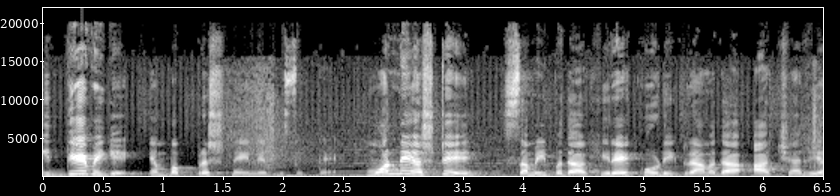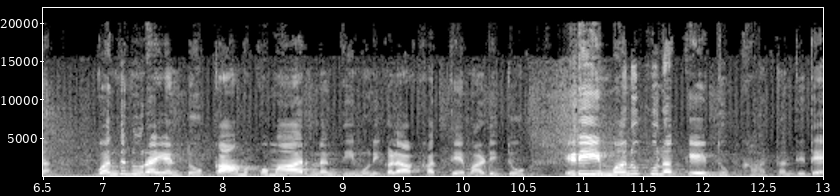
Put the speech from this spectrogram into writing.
ಇದ್ದೇವೆಯೇ ಎಂಬ ಪ್ರಶ್ನೆ ನಿರ್ಮಿಸುತ್ತೆ. ಮೊನ್ನೆಯಷ್ಟೇ ಸಮೀಪದ ಹಿರೇಕೋಡಿ ಗ್ರಾಮದ ಆಚಾರ್ಯ ಒಂದು ನೂರ ಎಂಟು ಕಾಮಕುಮಾರ್ ನಂದಿ ಮುನಿಗಳ ಹತ್ಯೆ ಮಾಡಿದ್ದು ಇಡೀ ಮನುಕುಲಕ್ಕೆ ದುಃಖ ತಂದಿದೆ.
